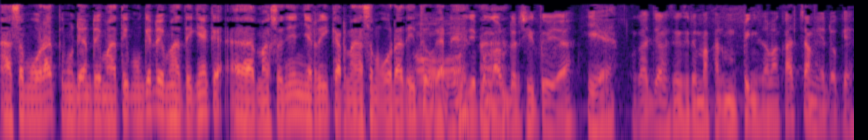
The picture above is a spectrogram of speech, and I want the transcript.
asam urat kemudian rematik mungkin rematiknya ke, uh, maksudnya nyeri karena asam urat itu oh, kan ya. jadi pengaruh uh. dari situ ya. Iya. Maka jangan sering-sering makan emping sama kacang ya, Dok ya.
